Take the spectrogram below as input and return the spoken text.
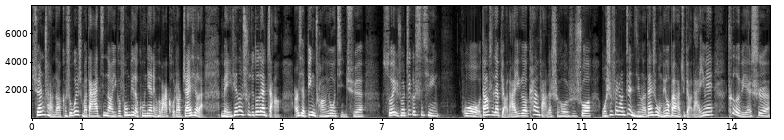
宣传的。可是为什么大家进到一个封闭的空间里会把口罩摘下来？每一天的数据都在涨，而且病床又紧缺，所以说这个事情，我当时在表达一个看法的时候是说，我是非常震惊的，但是我没有办法去表达，因为特别是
